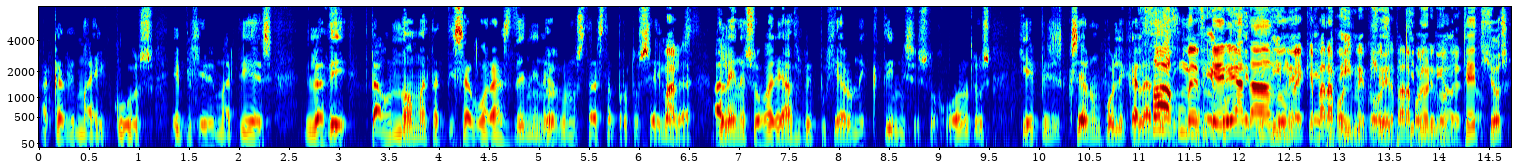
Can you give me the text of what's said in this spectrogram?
ακαδημαϊκούς, επιχειρηματίες. Δηλαδή τα ονόματα της αγοράς δεν είναι Ναι. γνωστά στα πρωτοσέλιδα. Μάλιστα. Αλλά είναι σοβαροί άνθρωποι που χαίρουν εκτίμηση στον χώρο τους και επίσης ξέρουν πολύ καλά Θα το έχουμε αντικείμενο. ευκαιρία να τα επειδή δούμε είμαι- και επειδή παραπολιτικό, είμαι πιο σε παραπολιτικό επικοινωνιό τέτοιο. τέτοιο,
